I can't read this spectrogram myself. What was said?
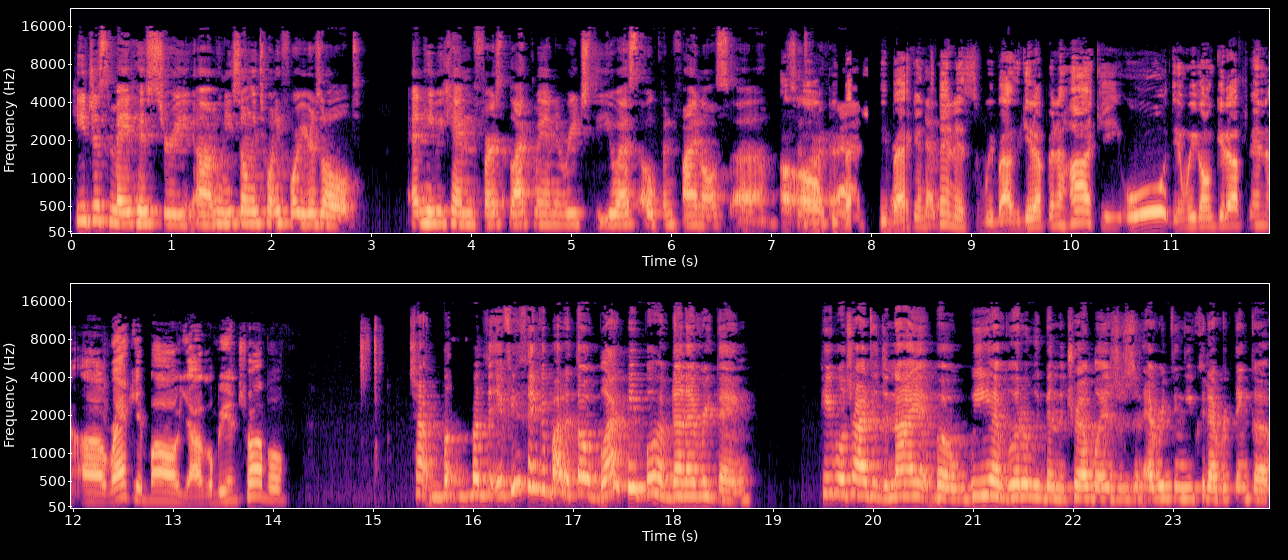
he just made history. Um, and he's only 24 years old and he became the first black man to reach the U.S. Open Finals. Uh, oh, we back, back in tennis. We about to get up in hockey. Ooh, then we gonna get up in uh, racquetball. Y'all gonna be in trouble. But, but if you think about it, though, black people have done everything. People tried to deny it, but we have literally been the trailblazers in everything you could ever think of,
